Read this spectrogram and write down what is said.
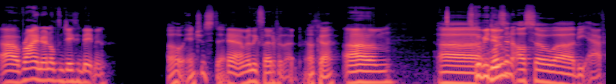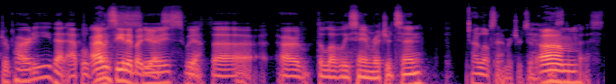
Uh, Ryan Reynolds and Jason Bateman. Oh, interesting. Yeah, I'm really excited for that. Okay. Um, Uh, Scooby-Doo? Wasn't also uh, the After Party that Apple. I haven't seen it, but series yes. with uh, our the lovely Sam Richardson. I love Sam Richardson. Yeah, um, the best.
